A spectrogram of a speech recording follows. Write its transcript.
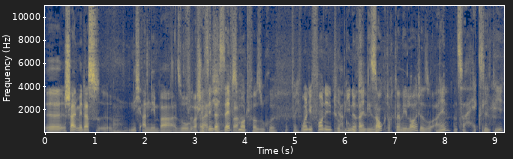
äh, scheint mir das äh, nicht annehmbar. Also Vielleicht wahrscheinlich sind das Selbstmordversuche. Vielleicht wollen die vorne in die Ja, Turbine gut. rein. Die saugt doch dann die Leute so ein und zerhäckselt die.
